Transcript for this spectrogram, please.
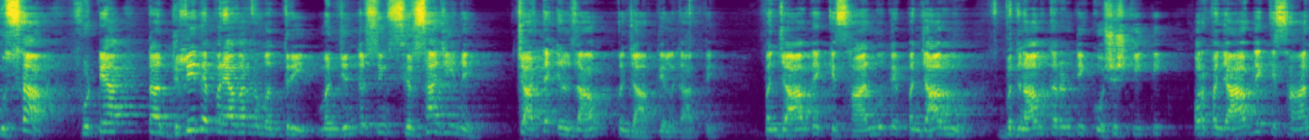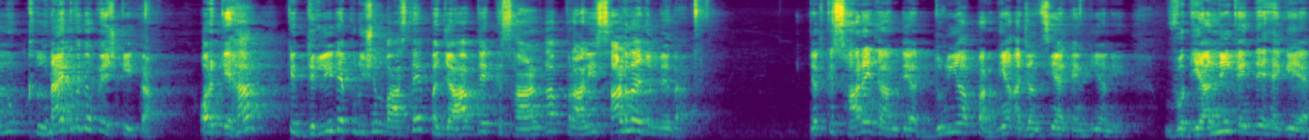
ਗੁੱਸਾ ਫੁੱਟਿਆ। ਤਾਂ ਦਿੱਲੀ ਦੇ ਪਰਿਆਵਰਣ ਮੰਤਰੀ ਮਨਜਿੰਦਰ ਸਿੰਘ ਸਿਰਸਾ ਜੀ ਨੇ ਝੱਟ ਇਲਜ਼ਾਮ ਪੰਜਾਬ ਤੇ ਲਗਾਤੇ। ਪੰਜਾਬ ਦੇ ਕਿਸਾਨ ਨੂੰ ਤੇ ਪੰਜਾਬ ਨੂੰ ਬਦਨਾਮ ਕਰਨ ਦੀ ਕੋਸ਼ਿਸ਼ ਕੀਤੀ ਔਰ ਪੰਜਾਬ ਦੇ ਕਿਸਾਨ ਨੂੰ ਖਲਨਾਇਕ ਵਜੋਂ ਪੇਸ਼ ਕੀਤਾ ਔਰ ਕਿਹਾ ਕਿ ਦਿੱਲੀ ਦੇ ਪੋਲੂਸ਼ਨ ਵਾਸਤੇ ਪੰਜਾਬ ਦੇ ਕਿਸਾਨ ਦਾ ਪਰਾਲੀ ਸਾੜਨਾ ਜ਼ਿੰਮੇਦਾਰ ਹੈ। ਜਦ ਕਿ ਸਾਰੇ ਜਾਣਦੇ ਆ, ਦੁਨੀਆ ਭਰ ਦੀਆਂ ਏਜੰਸੀਆਂ ਕਹਿੰਦੀਆਂ ਨੇ, ਵਿਗਿਆਨੀ ਕਹਿੰਦੇ ਹੈਗੇ ਆ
